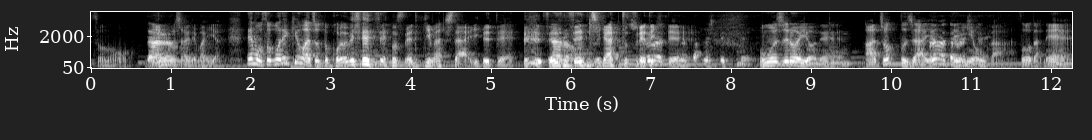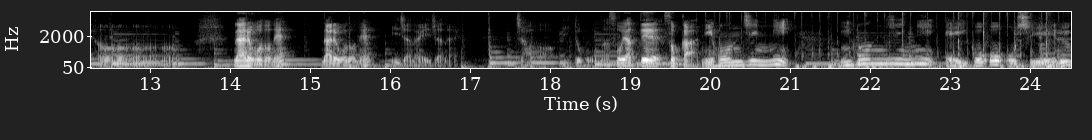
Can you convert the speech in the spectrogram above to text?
そのなるほど。英語しゃべればいいやでもそこで今日はちょっと暦先生を連れてきました。言うて。全然違う人連れてきて。面白いよね。あちょっとじゃあやってみようか。そうだね。うん。なるほどね。なるほどね。いいじゃないいいじゃないじゃあいいと思うな。そうやってそっか。日本人に日本人に英語を教える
